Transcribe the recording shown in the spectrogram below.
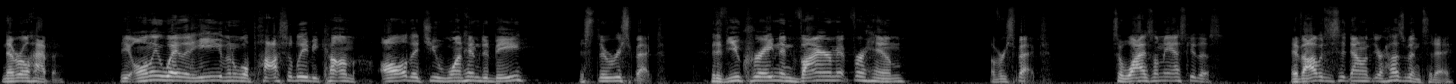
Never will happen. The only way that he even will possibly become all that you want him to be is through respect. And if you create an environment for him of respect. So, wives, let me ask you this. If I was to sit down with your husband today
